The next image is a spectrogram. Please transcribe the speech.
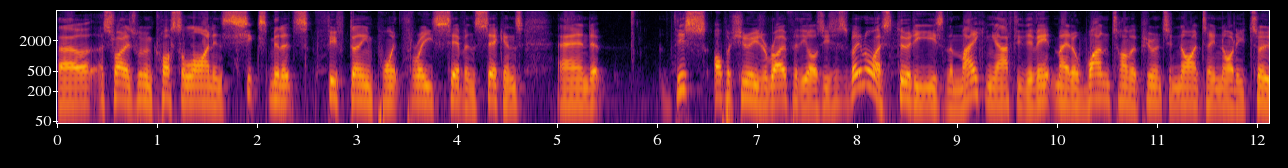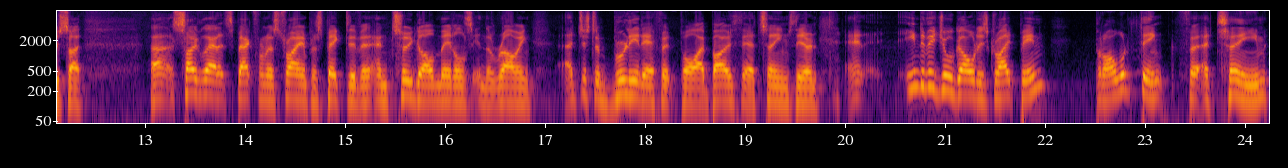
Uh, Australia's women crossed the line in 6 minutes 15.37 seconds. And this opportunity to row for the Aussies has been almost 30 years in the making after the event made a one time appearance in 1992. So, uh, so glad it's back from an Australian perspective and, two gold medals in the rowing. Uh, just a brilliant effort by both our teams there. And, and individual gold is great, Ben. But I would think for a team,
